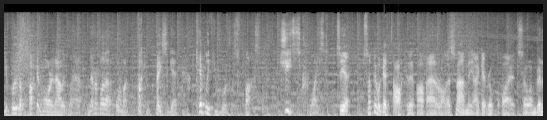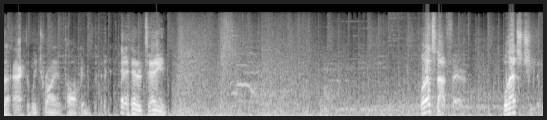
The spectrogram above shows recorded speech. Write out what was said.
You blew the fucking horn and now look what happened. Never blow that horn in my fucking face again. I can't believe you worthless fucks. Jesus Christ. So yeah, some people get talkative off Adderall. That's not me. I get real quiet. So I'm gonna actively try and talk and entertain. Well, that's not fair. Well, that's cheating.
